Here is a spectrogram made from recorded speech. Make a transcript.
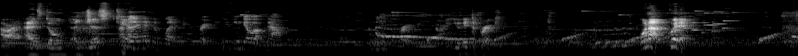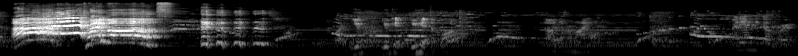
Alright, I just don't I just can't. I'm gonna hit the brick. Brick. You can go up now. I'm gonna hit the brick. Alright, you hit the brick. One up, quit it. Ah! Dry bones! Wait, you you get you hit the block. Oh never mind. Ready? I'm gonna go for it.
